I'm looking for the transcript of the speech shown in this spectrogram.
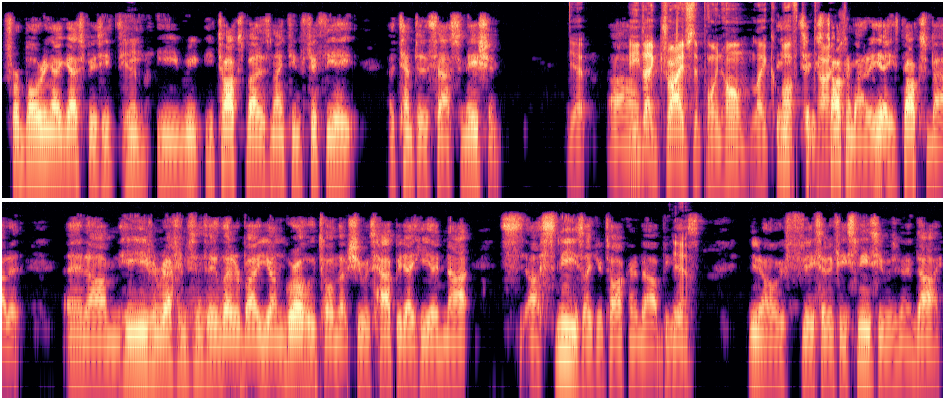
foreboding, I guess, because he yep. he he, re, he talks about his 1958 attempted assassination. Yep. Um, he like drives the point home, like he, He's talking about it. Yeah, he talks about it, and um, he even references a letter by a young girl who told him that she was happy that he had not uh, sneezed, like you're talking about, because yeah. you know if they said if he sneezed he was going to die.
